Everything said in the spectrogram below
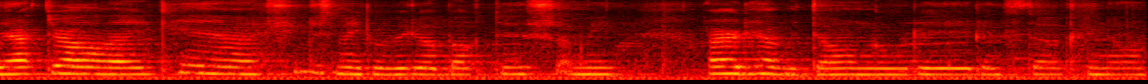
after was like, yeah, I should just make a video about this. I mean, I already have it downloaded and stuff, you know.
